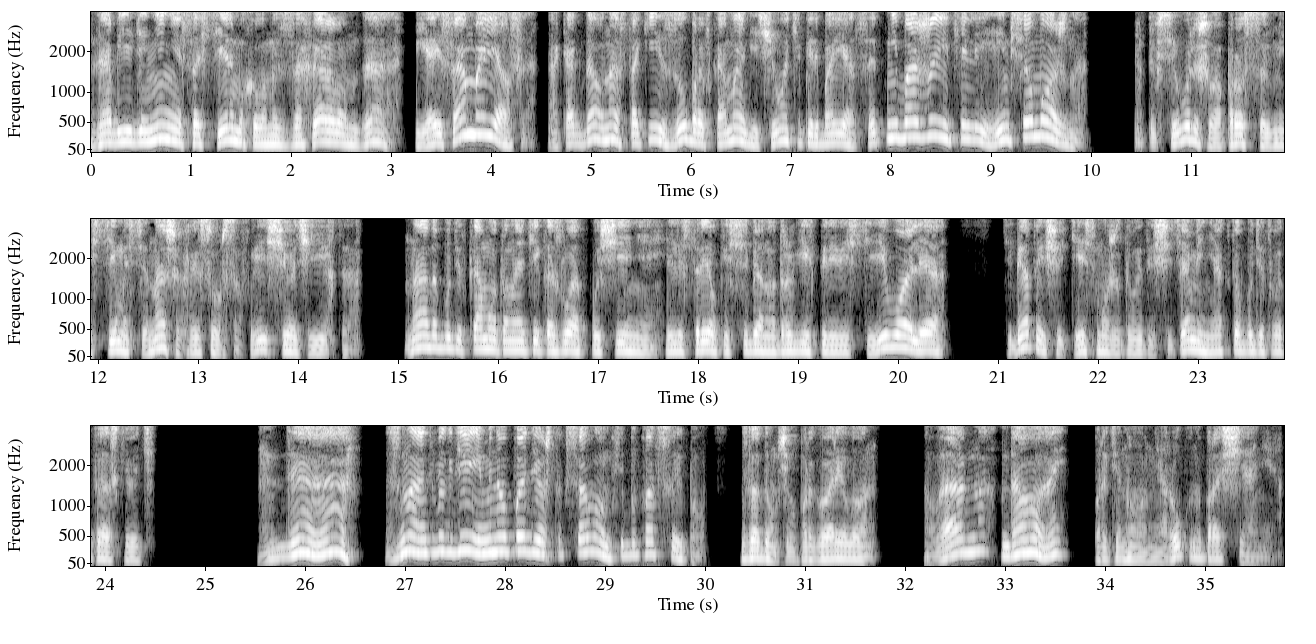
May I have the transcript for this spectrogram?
До объединения со Стельмуховым и с Захаровым, да, я и сам боялся. А когда у нас такие зубры в команде, чего теперь бояться? Это небожители, им все можно. Это всего лишь вопрос совместимости наших ресурсов и еще чьих-то. Надо будет кому-то найти козла отпущения или стрелки с себя на других перевести, и вуаля. Тебя-то еще тесть может вытащить, а меня кто будет вытаскивать? Да, Знать бы, где именно упадешь, так соломки бы подсыпал, задумчиво проговорил он. Ладно, давай, протянул он мне руку на прощание.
